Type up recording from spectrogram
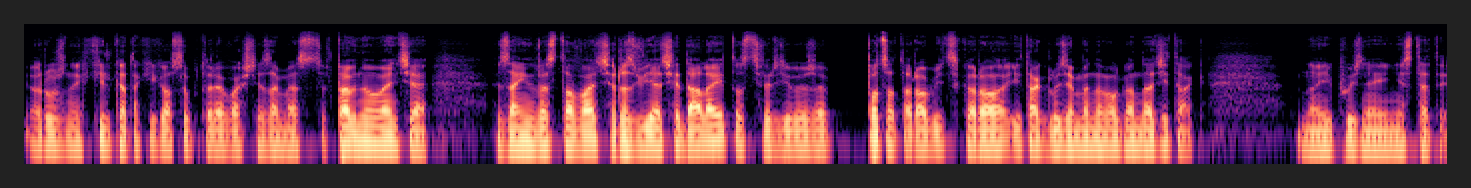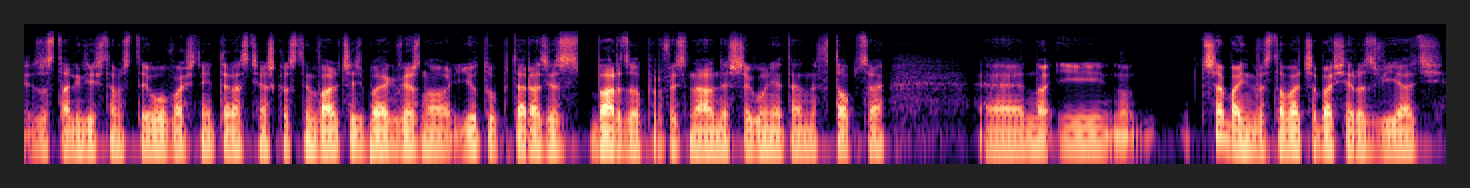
różnych kilka takich osób, które właśnie zamiast w pewnym momencie zainwestować, rozwijać się dalej, to stwierdziły, że po co to robić, skoro i tak ludzie będą oglądać i tak. No i później niestety zostali gdzieś tam z tyłu właśnie i teraz ciężko z tym walczyć, bo jak wiesz, no YouTube teraz jest bardzo profesjonalny, szczególnie ten w topce. E, no i no, trzeba inwestować, trzeba się rozwijać,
